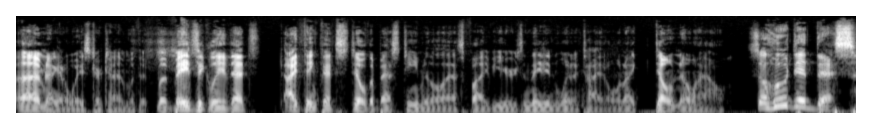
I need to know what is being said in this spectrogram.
I'm not going to waste our time with it, but basically that's I think that's still the best team in the last five years, and they didn't win a title, and I don't know how. So who did this?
